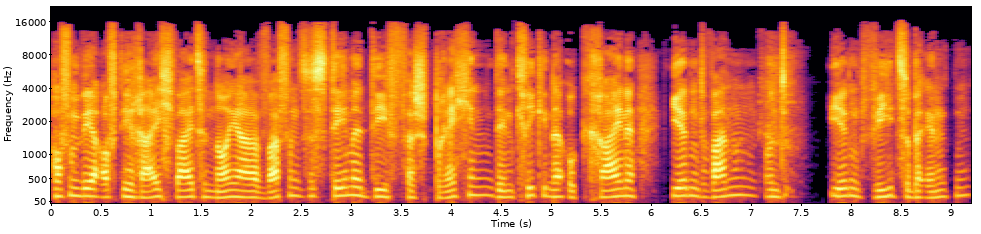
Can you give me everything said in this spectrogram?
Hoffen wir auf die Reichweite neuer Waffensysteme, die versprechen, den Krieg in der Ukraine irgendwann und irgendwie zu beenden?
